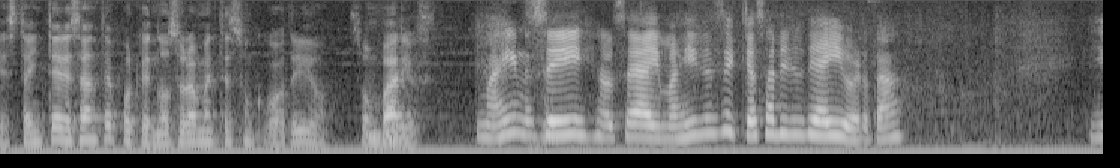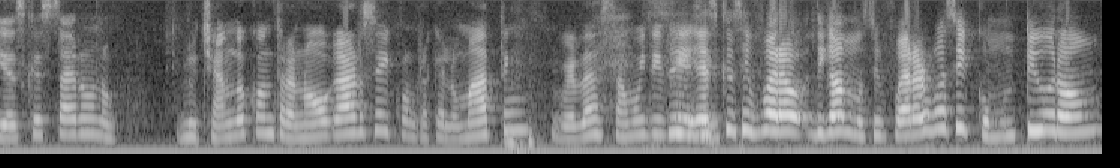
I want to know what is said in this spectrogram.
Y está interesante porque no solamente es un cocodrilo, son varios. Imagínense. Sí, o sea, imagínense que salir de ahí, ¿verdad? Y es que estar uno luchando contra no ahogarse y contra que lo maten, ¿verdad? Está muy difícil. Sí, es que si fuera, digamos, si fuera algo así como un tiburón,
